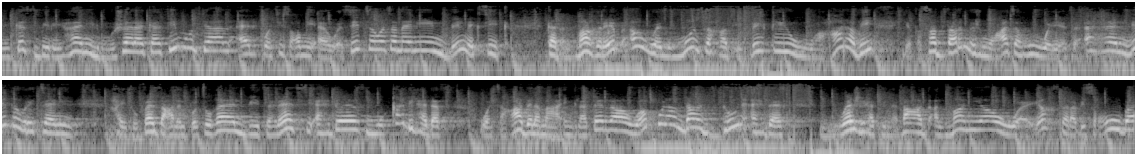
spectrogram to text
لكسب رهان المشاركة في مونديال 1986 بالمكسيك. كان المغرب أول منتخب إفريقي وعربي يتصدر مجموعته ويتأهل للدور الثاني حيث فاز على البرتغال بثلاث أهداف مقابل هدف وتعادل مع إنجلترا وبولندا دون أهداف. ليواجه فيما بعد ألمانيا ويخسر بصعوبة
